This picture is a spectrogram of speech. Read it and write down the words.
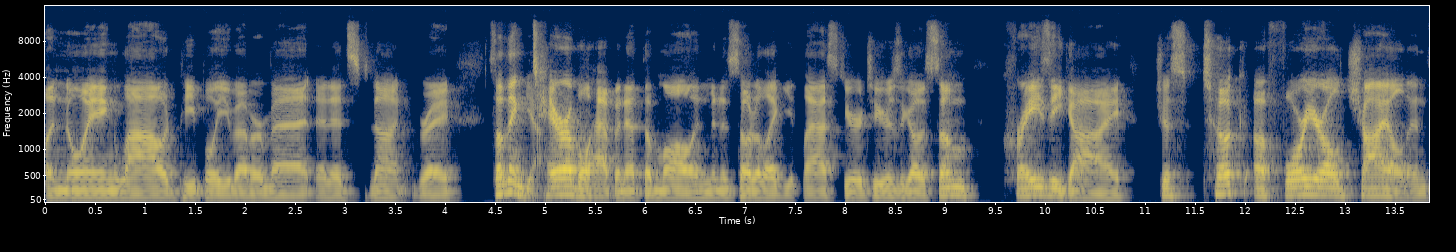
annoying, loud people you've ever met, and it's not great. Something Yeah. terrible happened at the mall in Minnesota like last year or two years ago. Some crazy guy just took a four-year-old child and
